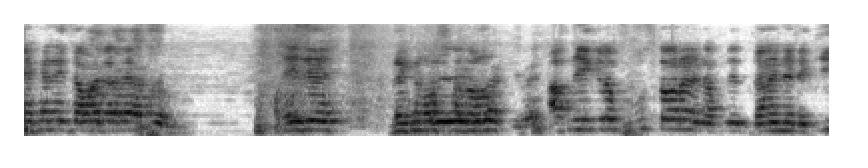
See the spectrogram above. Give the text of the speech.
দেখেন এই যে আমার কাছে এই যে দেখেন অসাধারণ। আপনি এগুলো বুঝতে পারেন আপনি জানেন এটা কি?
